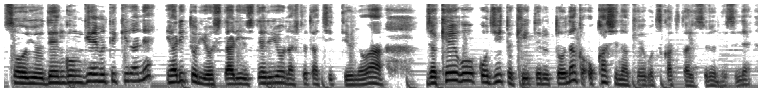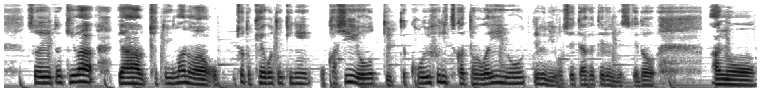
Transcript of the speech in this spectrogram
そういう伝言ゲーム的なね、やりとりをしたりしてるような人たちっていうのは、じゃあ敬語をこうじっと聞いてると、なんかおかしな敬語使ってたりするんですね。そういう時は、いやー、ちょっと今のは、ちょっと敬語的におかしいよって言って、こういう風に使った方がいいよっていう風に教えてあげてるんですけど、あの、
